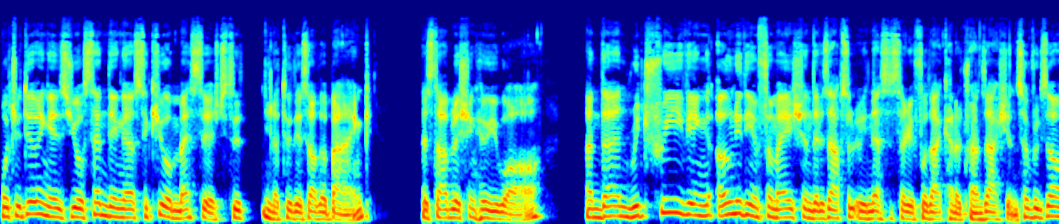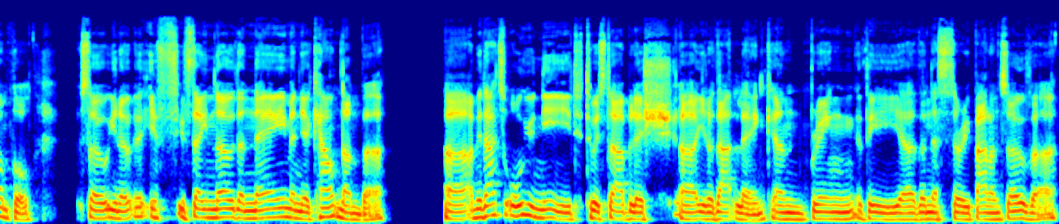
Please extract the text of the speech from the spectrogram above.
what you're doing is you're sending a secure message to, you know, to this other bank, establishing who you are, and then retrieving only the information that is absolutely necessary for that kind of transaction. So, for example, so you know, if if they know the name and the account number, uh, I mean, that's all you need to establish, uh, you know, that link and bring the uh, the necessary balance over.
